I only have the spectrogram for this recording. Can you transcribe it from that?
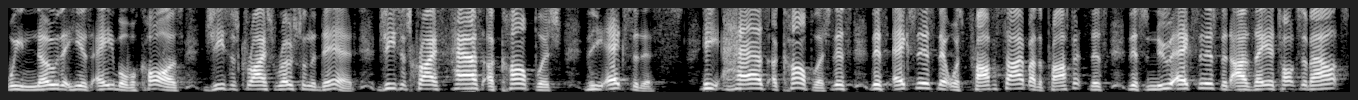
We know that he is able because Jesus Christ rose from the dead. Jesus Christ has accomplished the Exodus. He has accomplished this, this Exodus that was prophesied by the prophets, this, this new Exodus that Isaiah talks about.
